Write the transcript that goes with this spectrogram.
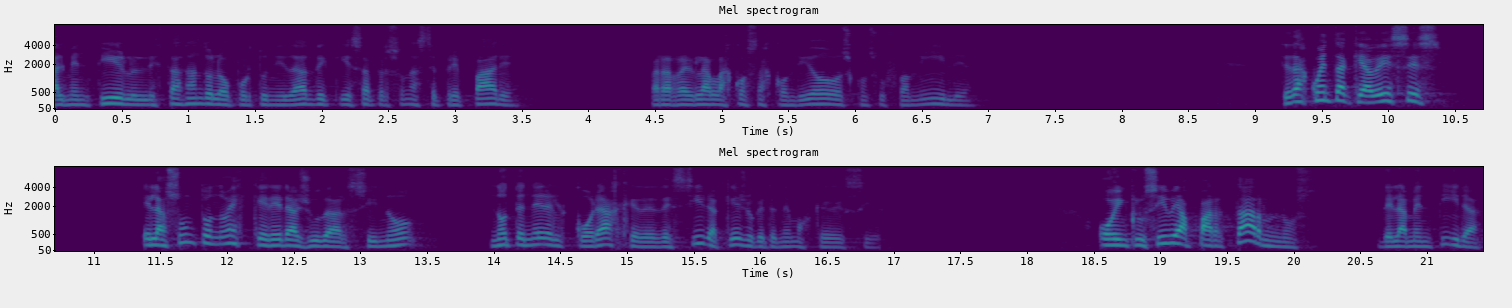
al mentir le estás dando la oportunidad de que esa persona se prepare para arreglar las cosas con Dios, con su familia. Te das cuenta que a veces el asunto no es querer ayudar, sino no tener el coraje de decir aquello que tenemos que decir. O inclusive apartarnos de la mentira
